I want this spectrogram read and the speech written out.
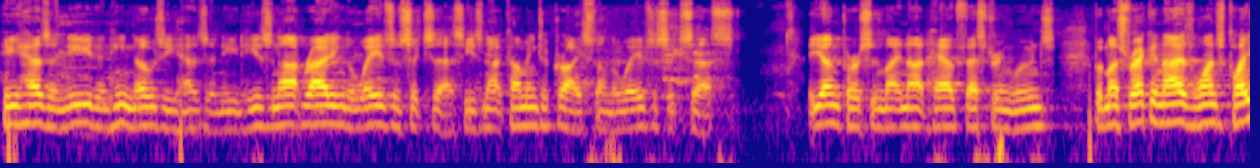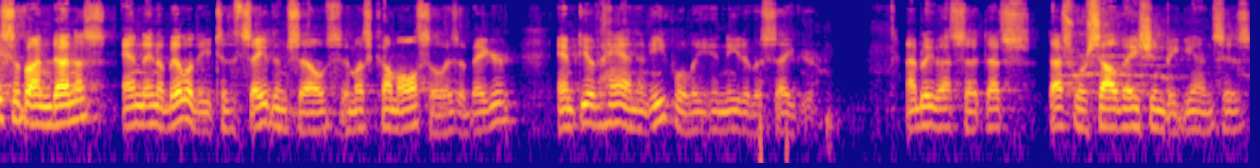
He has a need and he knows he has a need. He's not riding the waves of success. He's not coming to Christ on the waves of success. A young person might not have festering wounds, but must recognize one's place of undoneness and inability to save themselves and must come also as a beggar, empty of hand, and equally in need of a Savior. I believe that's, a, that's, that's where salvation begins, is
